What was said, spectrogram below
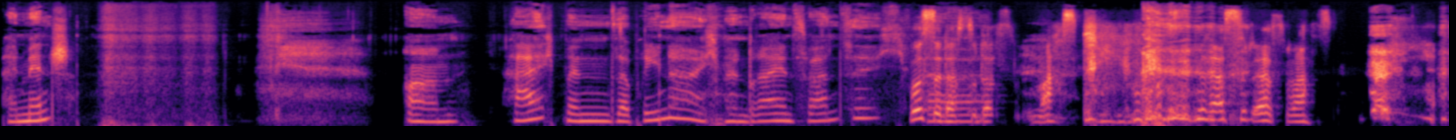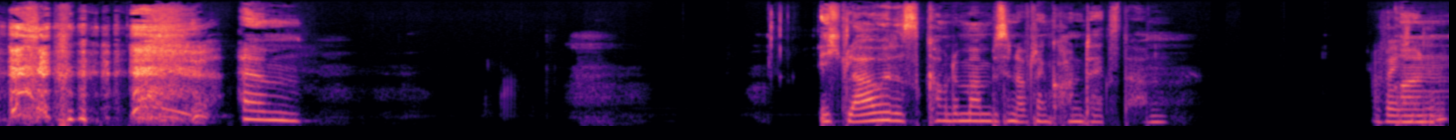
Ein Mensch. ähm, hi, ich bin Sabrina, ich bin 23. Ich wusste, äh, dass du äh, das machst. Ich wusste, dass du das machst. ähm, ich glaube, das kommt immer ein bisschen auf den Kontext an. Auf welchen?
